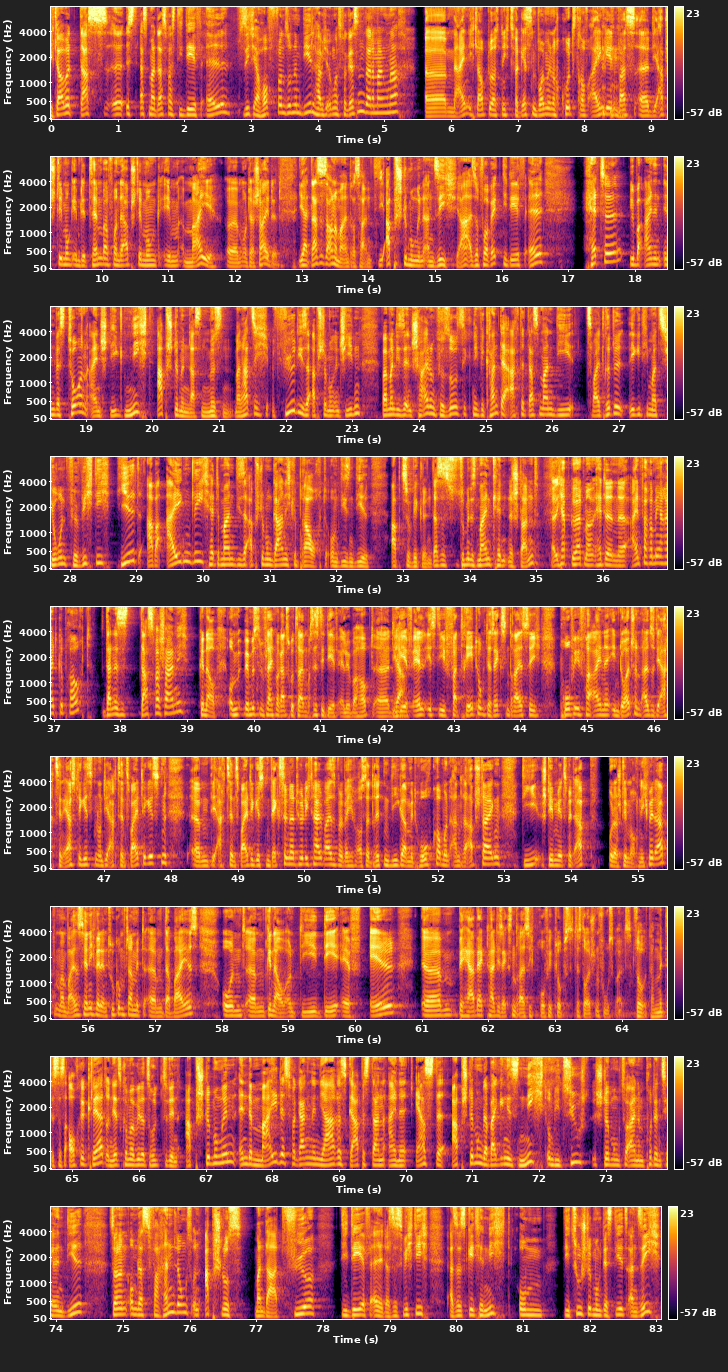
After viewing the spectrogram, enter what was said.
Ich glaube, das äh, ist erstmal das, was die DFL sich erhofft von so einem Deal. Habe ich irgendwas vergessen, deiner Meinung nach? Ähm, nein, ich glaube, du hast nichts vergessen. Wollen wir noch kurz darauf eingehen, was äh, die Abstimmung im Dezember von der Abstimmung im Mai ähm, unterscheidet? Ja, das ist auch nochmal interessant. Die Abstimmungen an sich, ja. Also vorweg, die DFL hätte über einen Investoreneinstieg nicht abstimmen lassen müssen. Man hat sich für diese Abstimmung entschieden, weil man diese Entscheidung für so signifikant erachtet, dass man die Zweidrittel-Legitimation für wichtig hielt. Aber eigentlich hätte man diese Abstimmung gar nicht gebraucht, um diesen Deal abzuwickeln. Das ist zumindest mein Kenntnisstand. Also ich habe gehört, man hätte eine einfache Mehrheit gebraucht. Dann ist es das wahrscheinlich. Genau. Und wir müssen vielleicht mal ganz kurz sagen, was ist die DFL überhaupt? Äh, die Ja. DFL ist die Vertretung der 36 Profivereine in Deutschland, also die 18 Erstligisten und die 18 Zweitligisten. Ähm, die 18 Zweitligisten wechseln natürlich teilweise, weil welche aus der dritten Liga mit hochkommen und andere absteigen. Die stimmen jetzt mit ab oder stimmen auch nicht mit ab. Man weiß es ja nicht, wer in Zukunft damit ähm, dabei ist. Und ähm, genau, und die DFL ähm, beherbergt halt die 36 Profiklubs des deutschen Fußballs. So, damit ist das auch geklärt. Und jetzt kommen wir wieder zurück zu den Abstimmungen. Ende Mai des vergangenen Jahres gab es dann eine erste Abstimmung. Dabei ging es nicht um die Zustimmung zu einem potenziellen Deal, sondern um das Verhandlungs- und Abschlussmandat für die DFL. Das ist wichtig. Also es geht hier nicht um die Zustimmung des Deals an sich,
